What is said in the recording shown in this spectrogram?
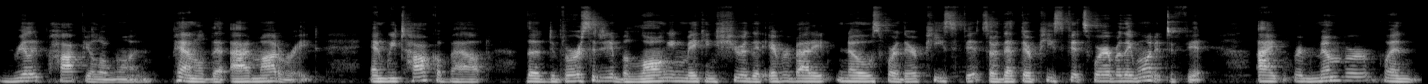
really popular one panel that I moderate. And we talk about the diversity, of belonging, making sure that everybody knows where their piece fits or that their piece fits wherever they want it to fit. I remember when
